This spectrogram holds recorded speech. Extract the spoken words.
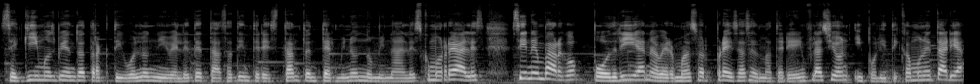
seguimos viendo atractivo en los niveles de tasas de interés tanto en términos nominales como reales, sin embargo, podrían haber más sorpresas en materia de inflación y política monetaria,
